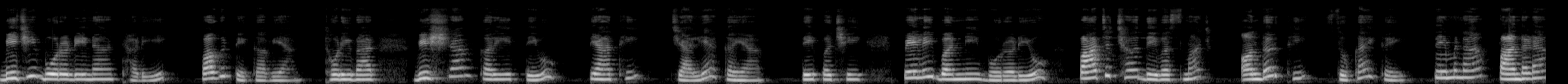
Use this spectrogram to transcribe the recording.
બીજી બોરડીના થડીએ પગ ટેકાવ્યા. થોડીવાર વિશ્રામ કરી તેઓ ત્યાંથી ચાલ્યા ગયા. તે પછી પેલી બંને બોરડીઓ પાંચ છ દિવસમાં જ અંદરથી સુકાઈ ગઈ. તેમના પાંદડા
